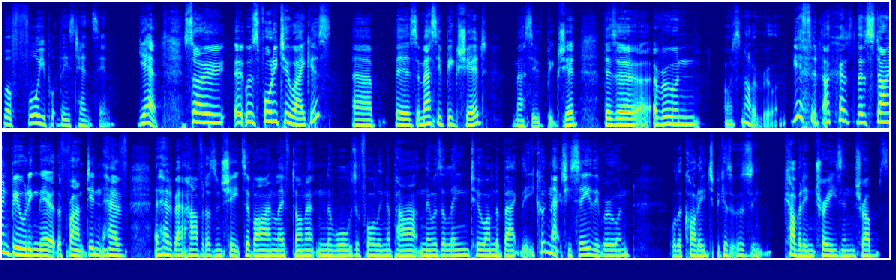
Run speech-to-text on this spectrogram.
before you put these tents in. Yeah. So it was 42 acres. Uh, there's a massive big shed, massive big shed. There's a, a ruin. Oh, it's not a ruin. Yes, it, the stone building there at the front didn't have. It had about half a dozen sheets of iron left on it, and the walls are falling apart. And there was a lean-to on the back that you couldn't actually see the ruin or the cottage because it was in, covered in trees and shrubs.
